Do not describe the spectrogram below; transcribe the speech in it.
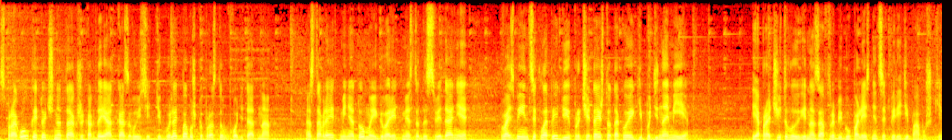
С прогулкой точно так же. Когда я отказываюсь идти гулять, бабушка просто выходит одна. Оставляет меня дома и говорит вместо «до свидания» «возьми энциклопедию и прочитай, что такое гиподинамия». Я прочитываю и на завтра бегу по лестнице впереди бабушки.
